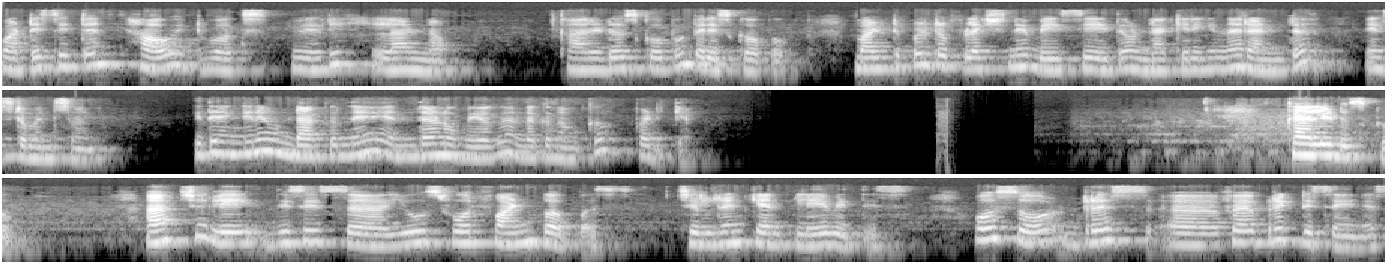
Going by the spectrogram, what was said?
What is it and how it works? Will learn now. കാലിഡോസ്കോപ്പും പെരിസ്കോപ്പും മൾട്ടിപ്പിൾ റിഫ്ലക്ഷനെ ബേസ് ചെയ്ത് ഉണ്ടാക്കിയിരിക്കുന്ന രണ്ട് instruments ആണ് ഇത് എങ്ങനെ ഉണ്ടാക്കുന്നത് എന്താണ് ഉപയോഗം എന്നൊക്കെ നമുക്ക് പഠിക്കാം Kaleidoscope. Actually, this is uh, used for fun purpose. Children can play with this. Also, dress uh, fabric designers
